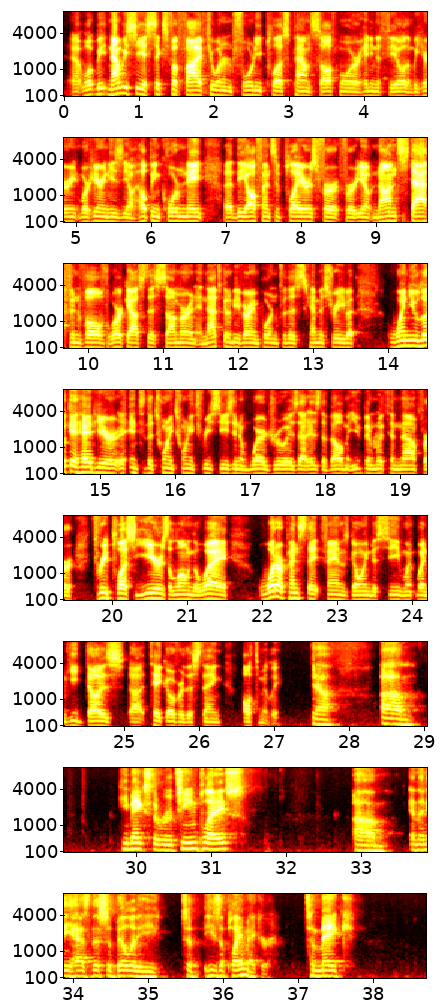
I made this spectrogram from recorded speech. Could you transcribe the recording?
Uh, what we now we see a six foot five, two hundred and forty plus pound sophomore hitting the field, and we hearing we're hearing he's you know helping coordinate uh, the offensive players for for you know non staff involved workouts this summer, and, and that's going to be very important for this chemistry. But when you look ahead here into the 2023 season and where Drew is at his development, you've been with him now for three plus years along the way. What are Penn State fans going to see when when he does uh, take over this thing ultimately? Yeah. Um, he makes the routine plays. Um, and then he has this ability to, he's a playmaker to make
